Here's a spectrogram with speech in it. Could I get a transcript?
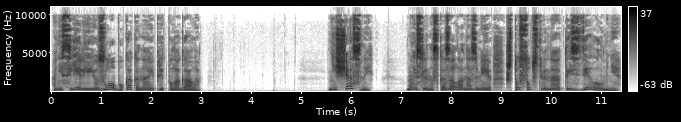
Они съели ее злобу, как она и предполагала. «Несчастный», — мысленно сказала она змею, — «что, собственно, ты сделал мне?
